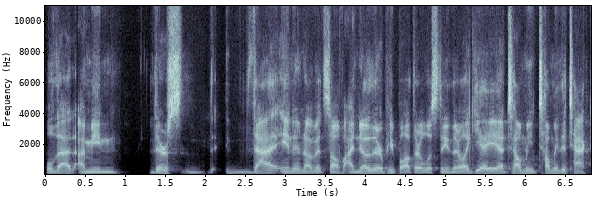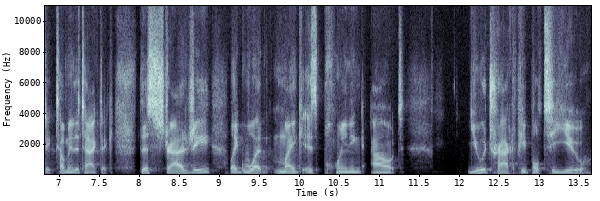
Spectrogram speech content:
Well, that, I mean, there's that in and of itself. I know there are people out there listening. They're like, yeah, yeah, tell me, tell me the tactic, tell me the tactic. This strategy, like what Mike is pointing out, you attract people to you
